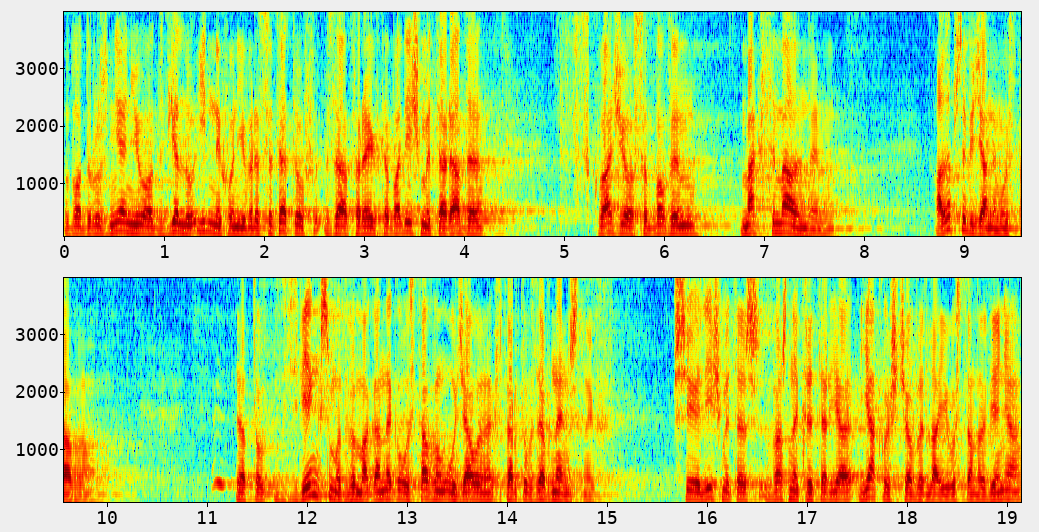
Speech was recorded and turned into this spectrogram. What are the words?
W odróżnieniu od wielu innych uniwersytetów zaprojektowaliśmy tę radę w składzie osobowym maksymalnym, ale przewidzianym ustawą. Za to z większym od wymaganego ustawą udziałem ekspertów zewnętrznych. Przyjęliśmy też ważne kryteria jakościowe dla jej ustanowienia,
